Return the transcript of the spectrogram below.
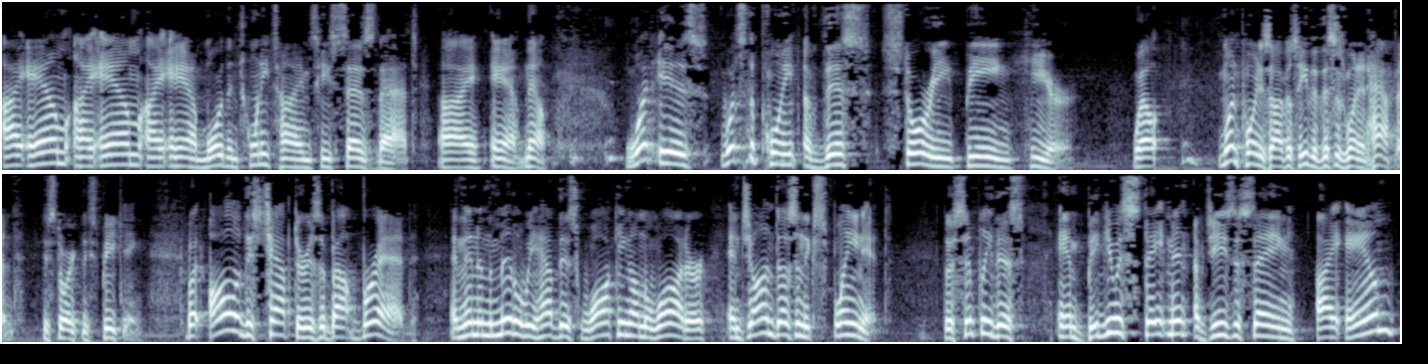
I am, I am, I am. More than 20 times he says that. I am. Now, what is, what's the point of this story being here? Well, one point is obviously that this is when it happened, historically speaking. But all of this chapter is about bread. And then in the middle we have this walking on the water, and John doesn't explain it. There's simply this ambiguous statement of Jesus saying, I am,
